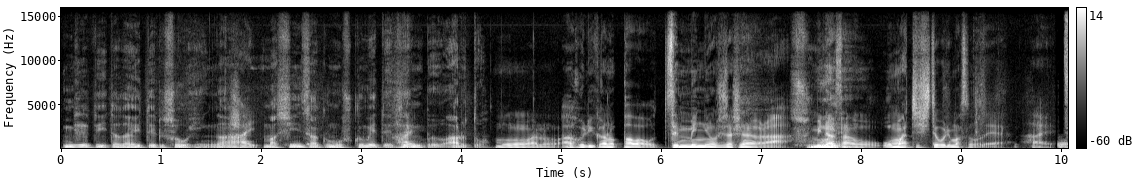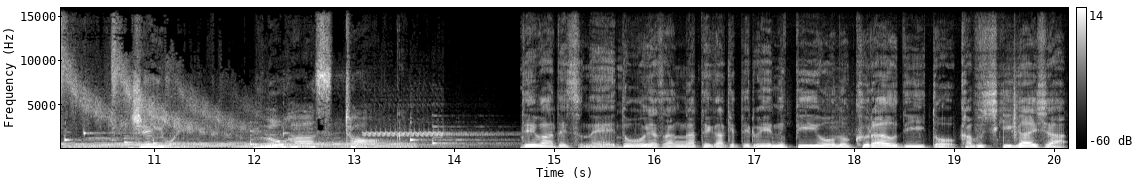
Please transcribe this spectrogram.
見せていただいている商品が、はい。まあ、新作も含めて全部あると、もうあのアフリカのパワーを全面に押し出しながら皆さんをお待ちしておりますので、はい、J-Way ではですね銅屋さんが手掛けてる NPO のクラウディと株式会社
